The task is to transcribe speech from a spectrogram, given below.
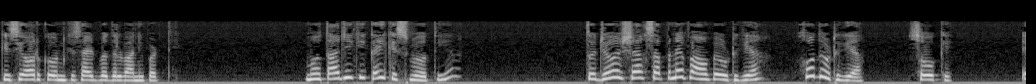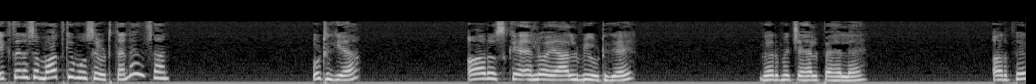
کسی اور کو ان کی سائڈ بدلوانی پڑتی۔ محتاجی کی کئی قسمیں ہوتی ہیں نا۔ تو جو شخص اپنے پاؤں پہ اٹھ گیا، خود اٹھ گیا۔ سو کے۔ ایک طرح سے موت کے منہ سے اٹھتا ہے نا انسان۔ اٹھ گیا اور اس کے اہل و عیال بھی اٹھ گئے۔ گھر میں چہل پہل ہے۔ اور پھر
